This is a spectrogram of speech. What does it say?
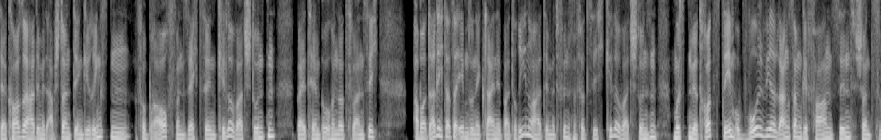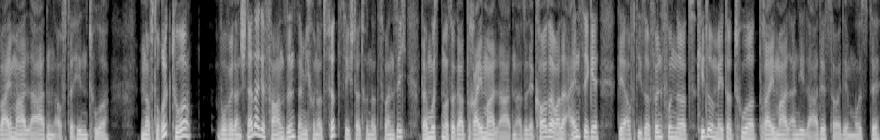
Der Corsa hatte mit Abstand den geringsten Verbrauch von 16 Kilowattstunden bei Tempo 120 aber dadurch, dass er eben so eine kleine Batterie nur hatte mit 45 Kilowattstunden, mussten wir trotzdem, obwohl wir langsam gefahren sind, schon zweimal laden auf der Hintour. Und auf der Rücktour wo wir dann schneller gefahren sind, nämlich 140 statt 120, da mussten wir sogar dreimal laden. Also der Corsa war der einzige, der auf dieser 500 Kilometer Tour dreimal an die Ladesäule musste.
